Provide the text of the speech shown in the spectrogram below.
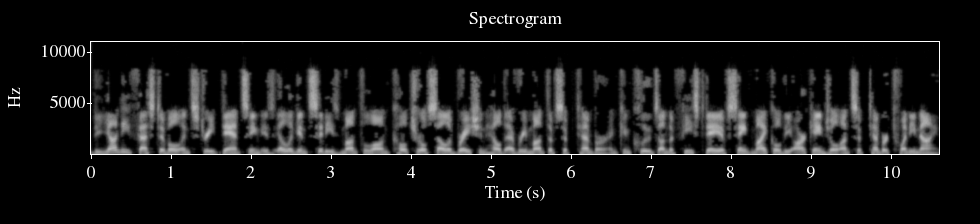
The Yandi Festival and street dancing is Iligan City's month-long cultural celebration held every month of September and concludes on the feast day of St. Michael the Archangel on September 29.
